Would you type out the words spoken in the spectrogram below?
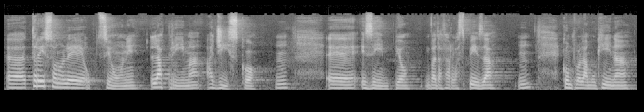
Eh, tre sono le opzioni. La prima, agisco. Mm? Eh, esempio, vado a fare la spesa, mm? compro la mucchina,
